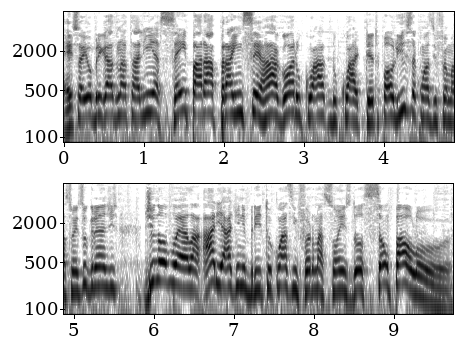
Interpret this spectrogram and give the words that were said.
É isso aí, obrigado, Natalinha. Sem parar para encerrar agora o quadro do Quarteto Paulista com as informações do Grande. De novo ela, Ariadne Brito, com as informações do São Paulo.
